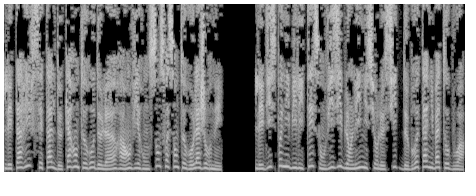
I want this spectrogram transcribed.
Les tarifs s'étalent de 40 euros de l'heure à environ 160 euros la journée. Les disponibilités sont visibles en ligne sur le site de Bretagne Bateau Bois.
